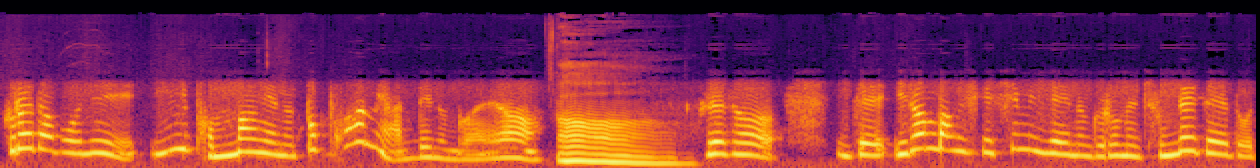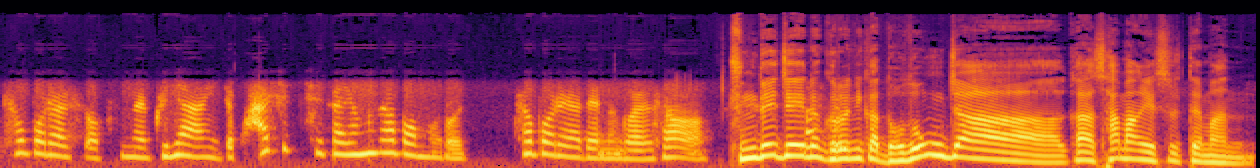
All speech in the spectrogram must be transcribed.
그러다 보니 이 법망에는 또 포함이 안 되는 거예요. 아. 그래서 이제 이런 방식의 시민재해는 그러면 중대재해도 처벌할 수 없으면 그냥 이제 과시치사 형사범으로 처벌해야 되는 거여서 중대재해는 그러니까 노동자가 사망했을 때만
